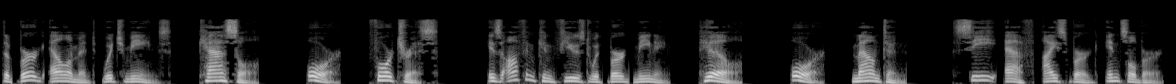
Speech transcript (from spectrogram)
The Berg element, which means «castle» or Fortress is often confused with berg meaning hill or mountain. C. F. Iceberg, Inselberg.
